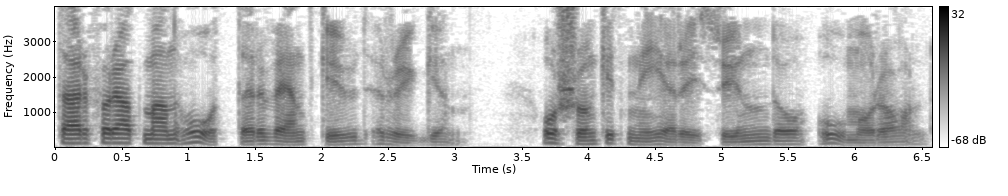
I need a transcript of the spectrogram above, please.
därför att man återvänt Gud ryggen och sjunkit ner i synd och omoral.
